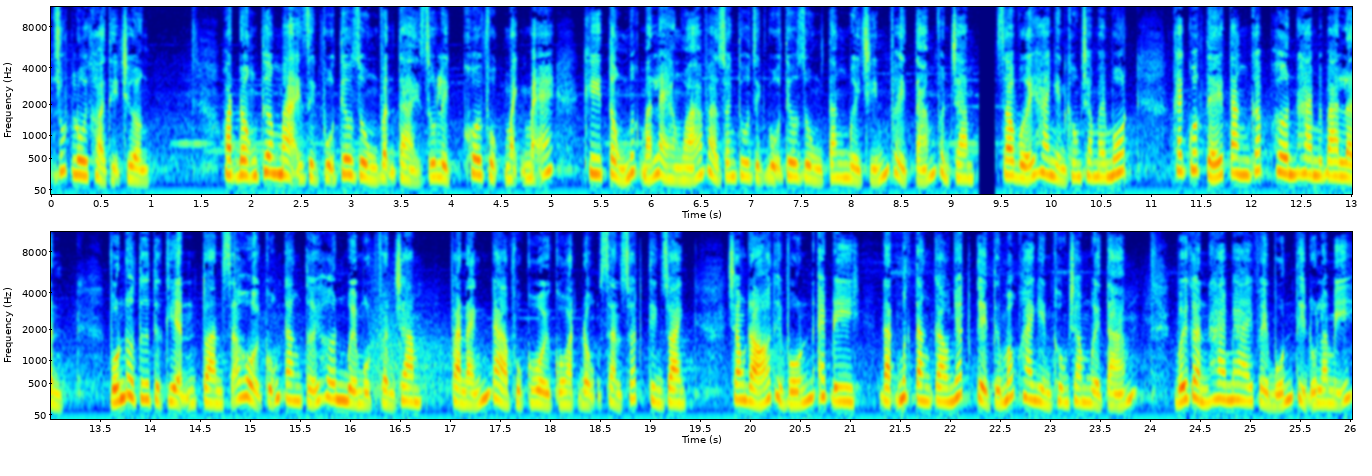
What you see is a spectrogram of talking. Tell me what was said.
rút lui khỏi thị trường Hoạt động thương mại, dịch vụ tiêu dùng, vận tải, du lịch khôi phục mạnh mẽ khi tổng mức bán lẻ hàng hóa và doanh thu dịch vụ tiêu dùng tăng 19,8% so với 2021. Khách quốc tế tăng gấp hơn 23 lần. Vốn đầu tư thực hiện toàn xã hội cũng tăng tới hơn 11%, phản ánh đà phục hồi của hoạt động sản xuất kinh doanh. Trong đó thì vốn FDI đạt mức tăng cao nhất kể từ mốc 2018 với gần 22,4 tỷ đô la Mỹ.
